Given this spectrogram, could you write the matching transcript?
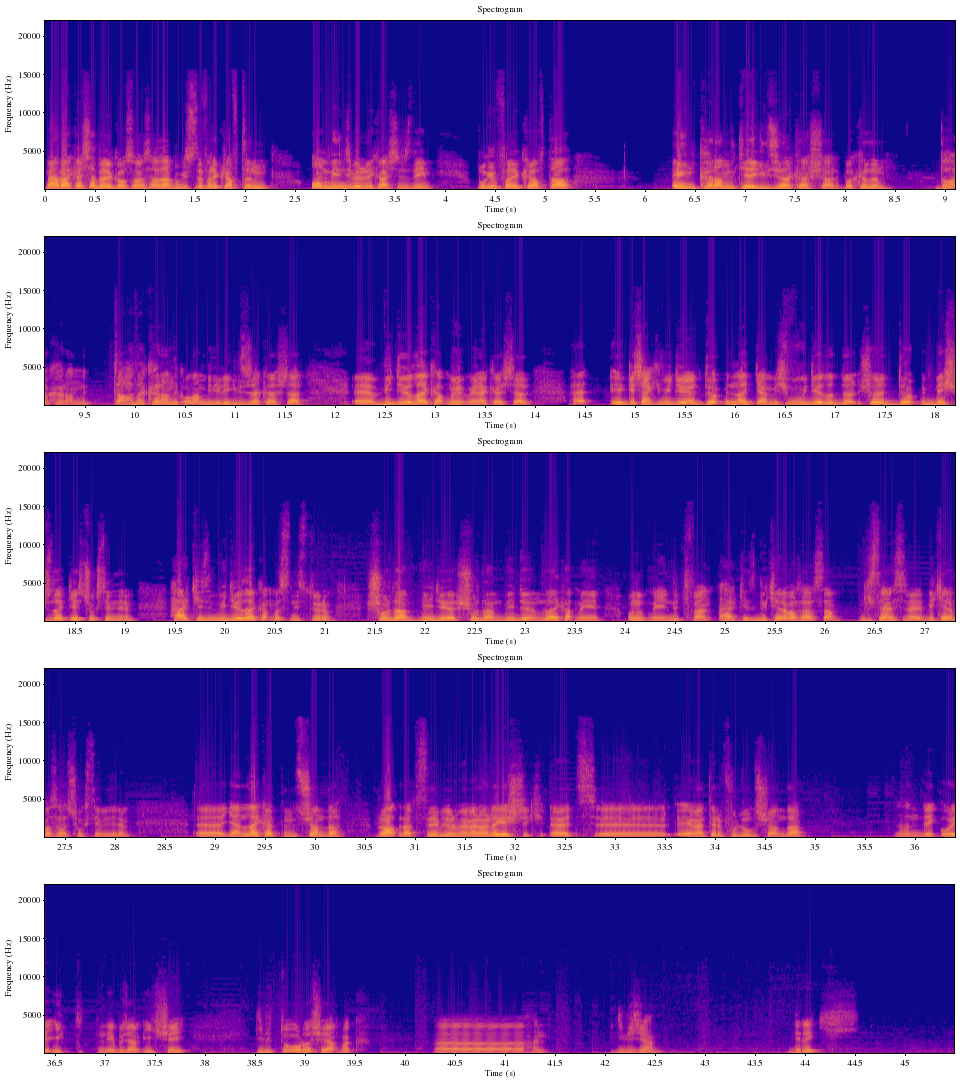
Merhaba arkadaşlar ben Ekol Serdar. Bugün size Funnycraft'ın 11. bölümüyle karşınızdayım. Bugün Funnycraft'ta en karanlık yere gideceğiz arkadaşlar. Bakalım daha karanlık, daha da karanlık olan bir yere gideceğiz arkadaşlar. Ee, videoya like atmayı unutmayın arkadaşlar. He, e, geçenki videoya 4000 like gelmiş. Bu videoda da şöyle 4500 like gelirse çok sevinirim. Herkesin videoya like atmasını istiyorum. Şuradan videoya, şuradan videoya like atmayı unutmayın lütfen. Herkes bir kere basarsam, iki tanesine bir kere basarsa çok sevinirim. Ee, yani like attığınız şu anda rahat rahat hissedebiliyorum. Hemen öne geçtik. Evet. E, envanterim full dolu şu anda. Zaten direkt oraya ilk gittiğimde yapacağım ilk şey gidip de orada şey yapmak. Ee, hani gideceğim. Direkt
